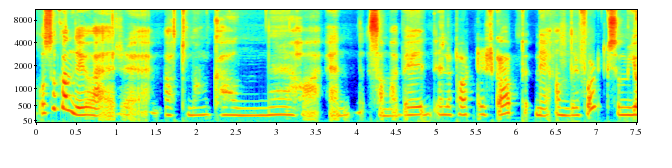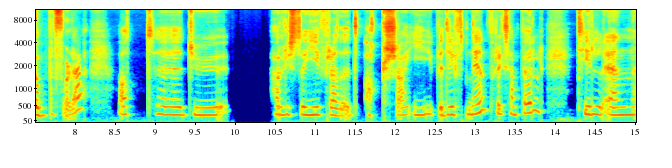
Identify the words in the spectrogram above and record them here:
Og så kan det jo være at man kan ha en samarbeid eller partnerskap med andre folk som jobber for deg. At eh, du har lyst til å gi fra deg aksjer i bedriften din, f.eks., til en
